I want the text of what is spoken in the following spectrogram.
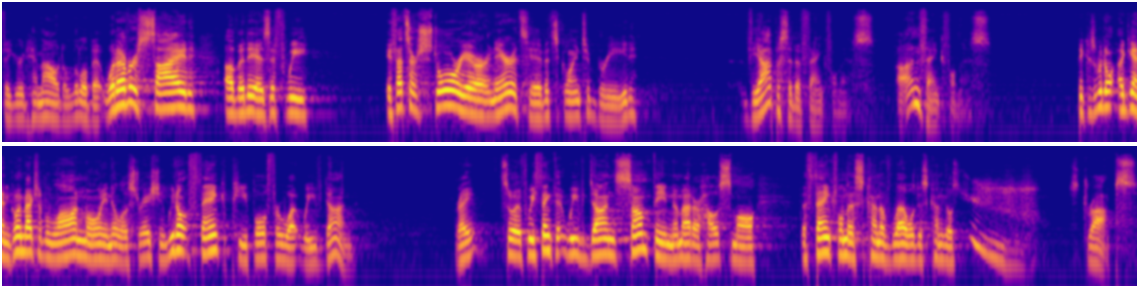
figured him out a little bit. Whatever side of it is, if, we, if that's our story or our narrative, it's going to breed the opposite of thankfulness, unthankfulness. Because we don't, again, going back to the lawn mowing illustration, we don't thank people for what we've done, right? So if we think that we've done something, no matter how small, the thankfulness kind of level just kind of goes, just drops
